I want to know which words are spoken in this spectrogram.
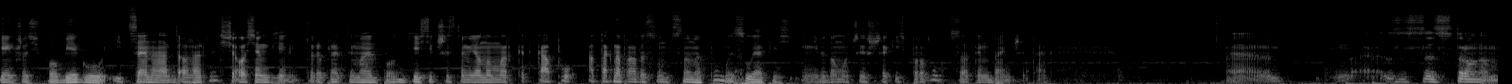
większość w obiegu i cena dolar 28, gdzie niektóre projekty mają po 200-300 milionów market capu, a tak naprawdę są same pomysły jakieś i nie wiadomo, czy jeszcze jakiś produkt za tym będzie, tak. E, ze stroną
